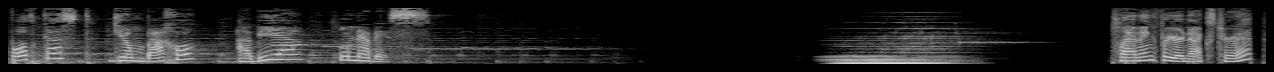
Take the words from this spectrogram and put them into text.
podcast-había una vez. Planning for your next trip?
